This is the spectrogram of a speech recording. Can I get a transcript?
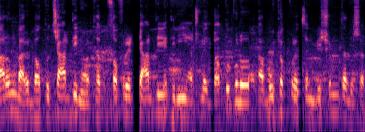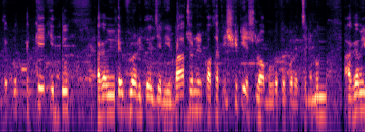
বারংবার গত চার দিনে, অর্থাৎ সফরের চার দিনে তিনি আসলে যতগুলো বৈঠক করেছেন বিশ্ব নেতাদের সাথে, প্রত্যেককে কিন্তু আগামী ফেব্রুয়ারিতে যে নির্বাচনের কথাটি, সেটি আসলে অবগত করেছেন এবং আগামী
